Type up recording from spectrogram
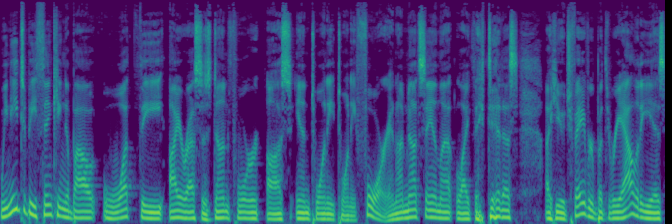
we need to be thinking about what the IRS has done for us in 2024. And I'm not saying that like they did us a huge favor, but the reality is,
